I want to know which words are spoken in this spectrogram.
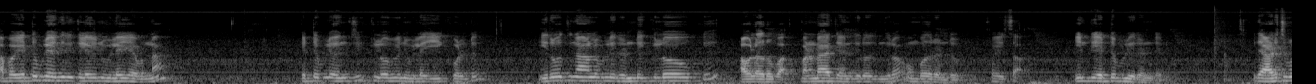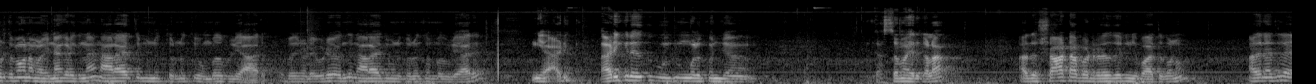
அப்போ எட்டு புள்ளி அஞ்சு கிலோவின் விலை அப்படின்னா எட்டு புள்ளி அஞ்சு கிலோவின் விலை ஈக்குவல் டு இருபத்தி நாலு புள்ளி ரெண்டு கிலோவுக்கு அவ்வளோ ரூபா பன்னெண்டாயிரத்தி ஐநூற்றி இருபத்தஞ்சி ரூபா ஒம்பது ரெண்டு பைசா. இன்ட்டு எட்டு புள்ளி ரெண்டு. இதை அடிச்சு கொடுத்தோமா நம்மளுக்கு என்ன கிடைக்குன்னா நாலாயிரத்தி முந்நூற்றி தொண்ணூற்றி ஒம்பது புள்ளி ஆறு. இப்போ என்னுடைய விடை வந்து நாலாயிரத்தி முந்நூற்றி தொண்ணூற்றி ஒம்பது புள்ளி ஆறு. இங்கே அடி அடிக்கிறதுக்கு உங்களுக்கு கொஞ்சம் கஷ்டமாக இருக்கலாம். அது ஷார்ட்டாக பண்ணுறதுக்கு நீங்கள் பார்த்துக்கணும். அதே நேரத்தில்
